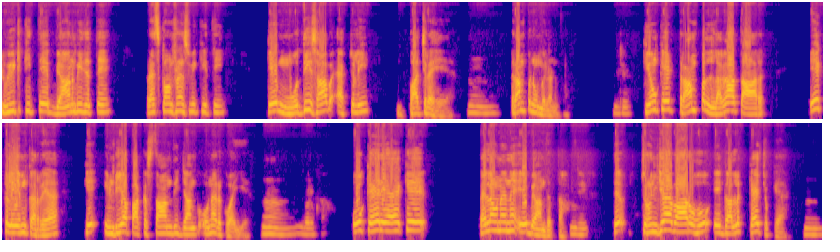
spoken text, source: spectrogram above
ਟਵੀਟ ਕੀਤੇ ਬਿਆਨ ਵੀ ਦਿੱਤੇ ਪ੍ਰੈਸ ਕਾਨਫਰੰਸ ਵੀ ਕੀਤੀ ਕਿ ਮੋਦੀ ਸਾਹਿਬ ਐਕਚੁਅਲੀ ਬਚ ਰਹੇ ਹੈ। ਹੂੰ। ਟਰੰਪ ਨੂੰ ਮਿਲਣ ਤੋਂ। ਜੀ। ਕਿਉਂਕਿ ਟਰੰਪ ਲਗਾਤਾਰ ਇਹ ਕਲੇਮ ਕਰ ਰਿਹਾ ਹੈ ਕਿ ਇੰਡੀਆ ਪਾਕਿਸਤਾਨ ਦੀ ਜੰਗ ਉਹਨੇ ਰੁਕਵਾਈ ਹੈ। ਹੂੰ ਬਿਲਕੁਲ। ਉਹ ਕਹਿ ਰਿਹਾ ਹੈ ਕਿ ਪਹਿਲਾਂ ਉਹਨਾਂ ਨੇ ਇਹ ਬਿਆਨ ਦਿੱਤਾ। ਜੀ। 54 ਵਾਰ ਉਹ ਇਹ ਗੱਲ ਕਹਿ ਚੁੱਕਿਆ ਹੈ ਹੂੰ।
